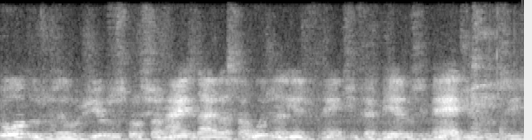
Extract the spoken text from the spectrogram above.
todos os elogios, os profissionais da área da saúde na linha de frente, enfermeiros e médicos e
